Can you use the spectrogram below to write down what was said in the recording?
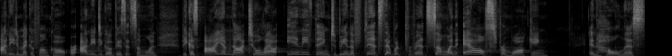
I need to make a phone call or I need to go visit someone because I am not to allow anything to be an offense that would prevent someone else from walking in wholeness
